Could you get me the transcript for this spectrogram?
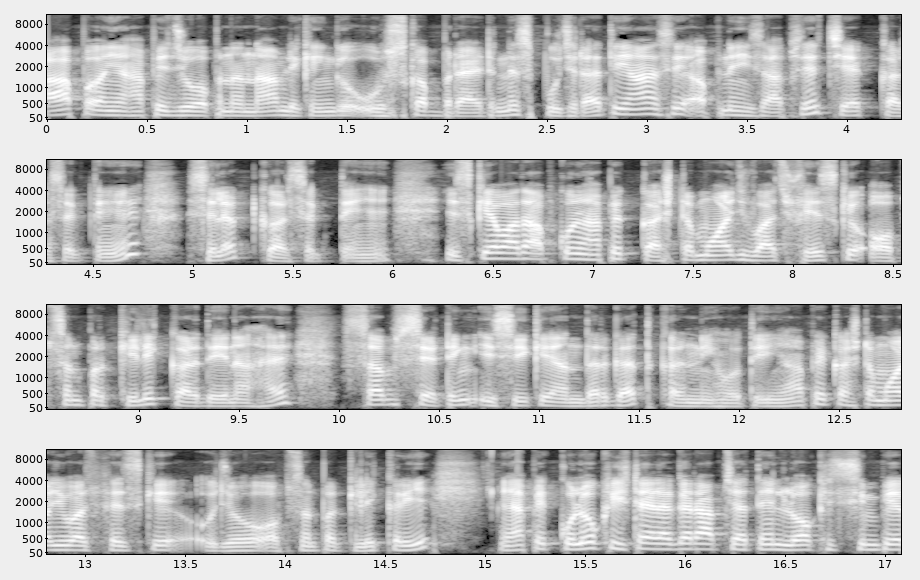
आप यहाँ पे जो अपना नाम लिखेंगे, उसका ब्राइटनेस पूछ रहा है तो यहाँ से अपने हिसाब से चेक कर सकते हैं, सिलेक्ट कर सकते हैं। इसके बाद आपको यहाँ पे कस्टमाइज वॉच फेस के ऑप्शन पर क्लिक कर देना है। सब सेटिंग इसी के अंतर्गत करनी होती है। यहाँ पे कस्टमाइज वॉच फेस के जो ऑप्शन पर क्लिक करिए। यहाँ पे क्लोक स्टाइल अगर आप चाहते हैं लॉक सिम पे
